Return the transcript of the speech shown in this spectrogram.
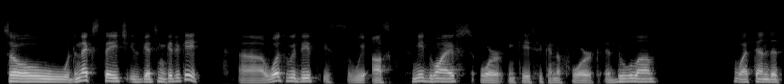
So the next stage is getting educated. Uh, what we did is we asked midwives, or in case you can afford a doula, who attended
